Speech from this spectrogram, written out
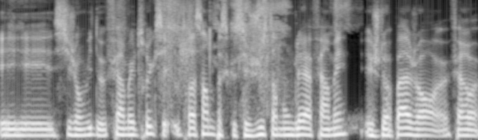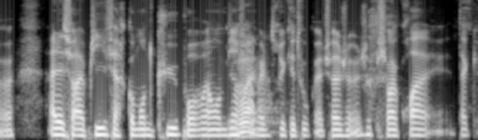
Et si j'ai envie de fermer le truc c'est ultra simple parce que c'est juste un onglet à fermer. Et je dois pas genre euh, faire euh, aller sur l'appli faire commande Q pour vraiment bien fermer le truc et tout quoi. Tu vois j'appuie sur la croix et tac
